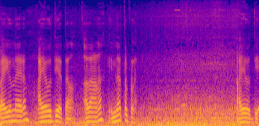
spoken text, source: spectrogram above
വൈകുന്നേരം അയോധ്യ എത്തണം. അതാണ് ഇന്നത്തെ പ്ലാൻ അയോധ്യ.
